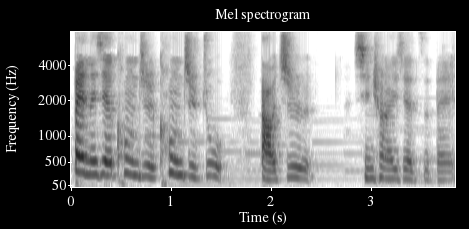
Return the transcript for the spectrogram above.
被那些控制控制住，导致形成了一些自卑。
